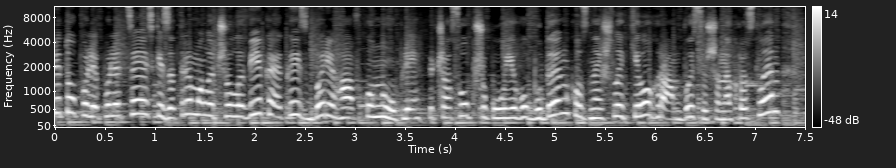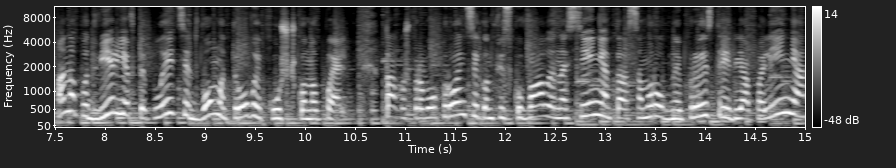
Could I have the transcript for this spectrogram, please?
Мелітополі поліцейські затримали чоловіка, який зберігав коноплі. Під час обшуку у його будинку знайшли кілограм висушених рослин, а на подвір'ї в теплиці двометровий кущ конопель. Також правоохоронці конфіскували насіння та саморобний пристрій для паління.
